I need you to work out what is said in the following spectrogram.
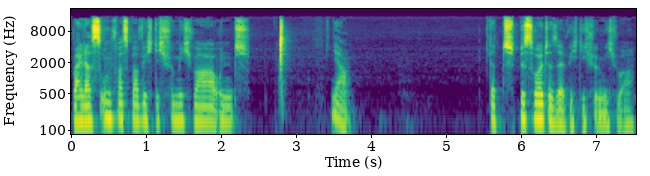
Weil das unfassbar wichtig für mich war und ja, das bis heute sehr wichtig für mich war.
